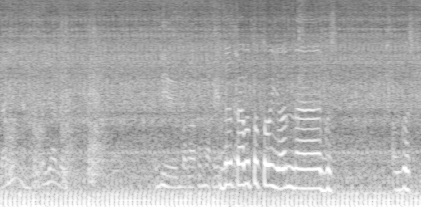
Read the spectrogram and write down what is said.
dahil yan, baka yari. Hindi, baka kumakita. Hindi, pero totoo yun na gusto, gusto,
